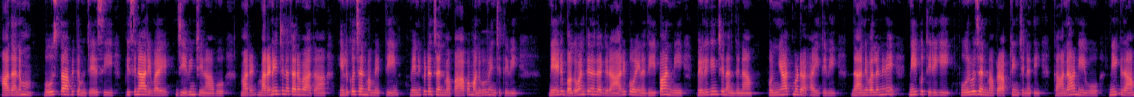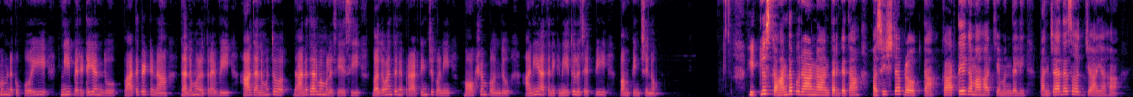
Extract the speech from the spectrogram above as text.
ఆ ధనం భూస్థాపితం చేసి పిసినారివై జీవించినావు. మర మరణించిన తర్వాత ఎలుక జన్మమెత్తి వెనుకట జన్మ పాపం అనుభవించితివి. నేడు భగవంతుని దగ్గర ఆరిపోయిన దీపాన్ని వెలిగించినందున పుణ్యాత్ముడు అయితివి. దానివలనే నీకు తిరిగి పూర్వజన్మ ప్రాప్తించినది. కానా నీవు నీ గ్రామమునకు పోయి నీ పెరటియందు పాతపెట్టిన ధనమును త్రవ్వి ఆ ధనముతో దానధర్మములు చేసి భగవంతుని ప్రార్థించుకొని మోక్షం పొందు అని అతనికి నీతులు చెప్పి పంపించును. ఇట్లు స్కాంద పురాణ అంతర్గత వశిష్ట ప్రోక్త కార్తీక మహాత్యమందలి పంచాదశోధ్యాయ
